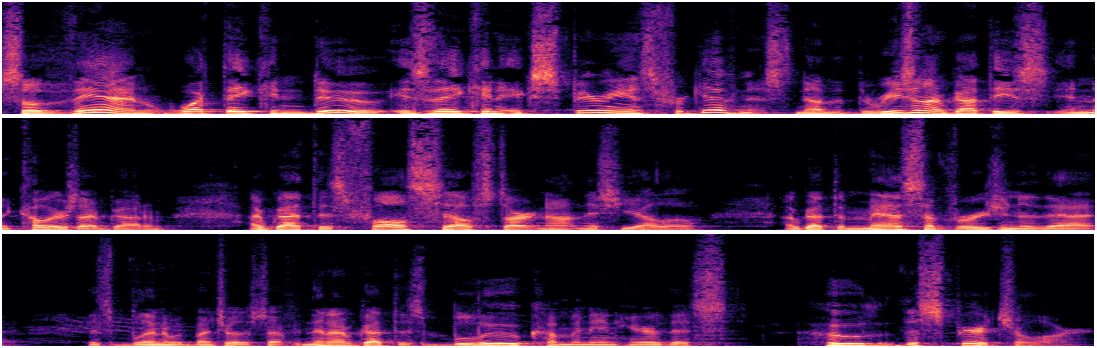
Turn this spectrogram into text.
So then what they can do is they can experience forgiveness. Now, the, reason I've got these in the colors I've got them, I've got this false self starting out in this yellow. I've got the mess, a version of that that's blended with a bunch of other stuff. And then I've got this blue coming in here that's who the spiritual are.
